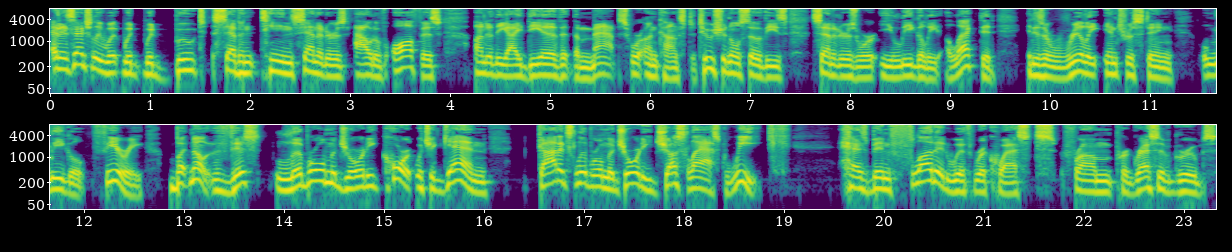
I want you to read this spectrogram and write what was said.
and essentially would, would would boot seventeen senators out of office under the idea that the maps were unconstitutional, so these senators were illegally elected. It is a really interesting legal theory, but no, this liberal majority court, which again got its liberal majority just last week has been flooded with requests from progressive groups,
